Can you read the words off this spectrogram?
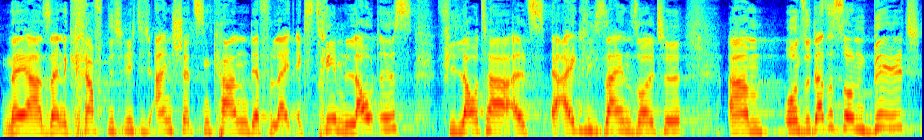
naja, seine Kraft nicht richtig einschätzen kann, der vielleicht extrem laut ist, viel lauter als er eigentlich sein sollte. Ähm, und so, das ist so ein Bild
